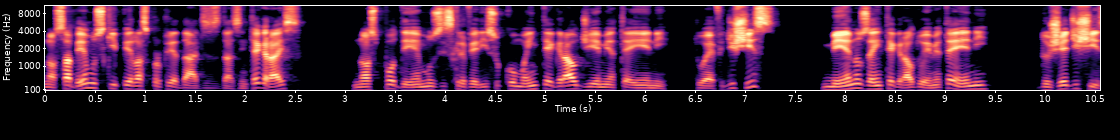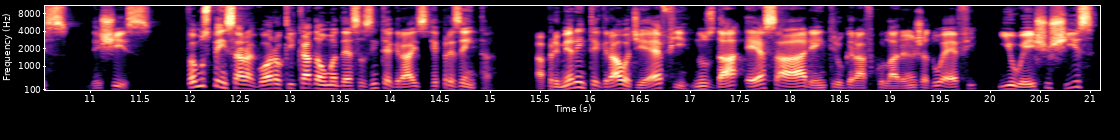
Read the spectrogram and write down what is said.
nós sabemos que, pelas propriedades das integrais, nós podemos escrever isso como a integral de m até n do f de x menos a integral do m até n do g de x dx. Vamos pensar agora o que cada uma dessas integrais representa. A primeira integral, a de f, nos dá essa área entre o gráfico laranja do f e o eixo x,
